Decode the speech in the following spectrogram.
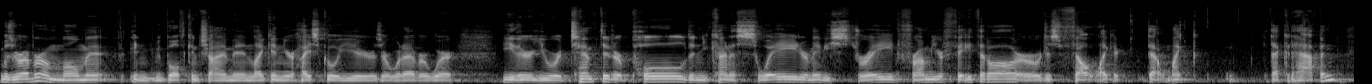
Was there ever a moment, and we both can chime in, like in your high school years or whatever, where either you were tempted or pulled and you kind of swayed or maybe strayed from your faith at all, or just felt like a, that might that could happen?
